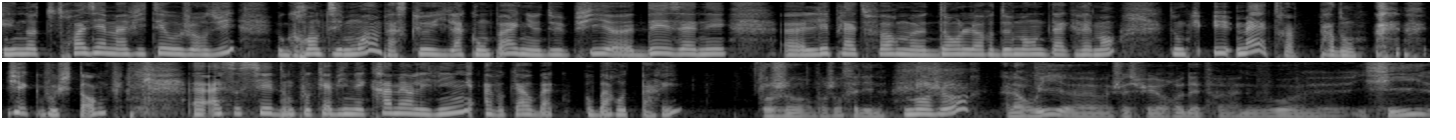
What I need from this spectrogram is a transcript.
Et notre troisième invité aujourd'hui, grand témoin, parce qu'il accompagne depuis euh, des années euh, les plateformes dans leur demande d'agrément. Donc, maître, pardon, Hugues Bouche-Temple, euh, associé donc au cabinet Kramer Living, avocat au, barreau de Paris. Bonjour, bonjour Céline. Bonjour. Alors oui, je suis heureux d'être à nouveau ici.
